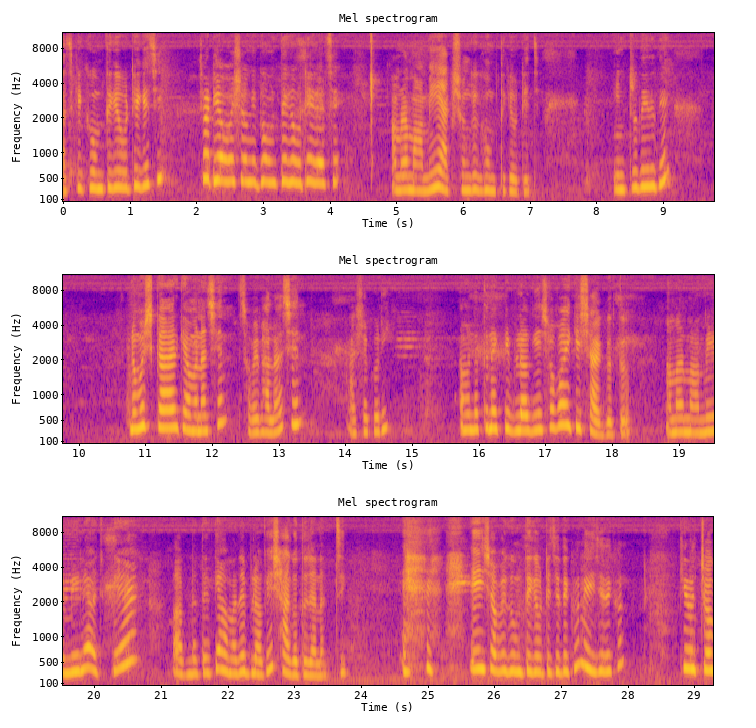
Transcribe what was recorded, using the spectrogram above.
আজকে ঘুম থেকে উঠে গেছি? ছোটি আমার সঙ্গে ঘুম থেকে উঠে গেছে। আমরা মামি একসঙ্গে ঘুম থেকে উঠেছি। ইন্ট্রো দিয়ে দিদি। নমস্কার, কেমন আছেন? সবাই ভালো আছেন? আশা করি আমার নতুন একটি ব্লগে সবাইকে স্বাগত। আমার মামি মিলে আজকে আপনাদেরকে আমাদের ব্লগে স্বাগত জানাচ্ছি। এই সবে ঘুম থেকে উঠেছে দেখুন, এই যে দেখুন। কেউ চোখ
